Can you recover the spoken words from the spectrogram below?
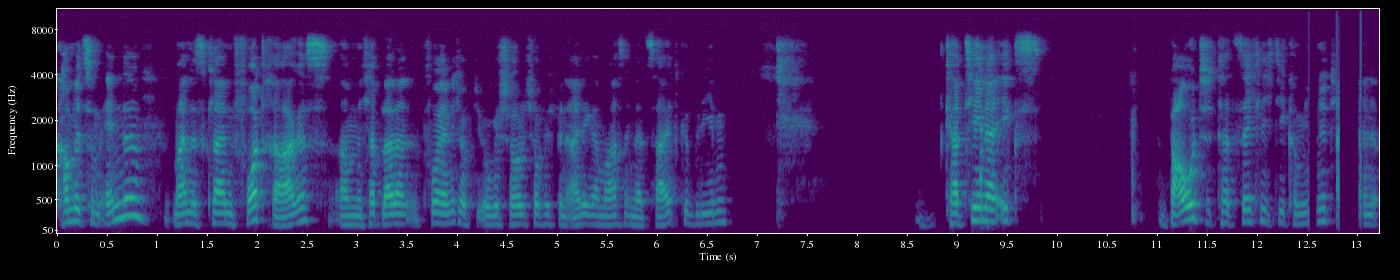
kommen wir zum Ende meines kleinen Vortrages. Ähm, ich habe leider vorher nicht auf die Uhr geschaut. Ich hoffe, ich bin einigermaßen in der Zeit geblieben. Catena X baut tatsächlich die Community eine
